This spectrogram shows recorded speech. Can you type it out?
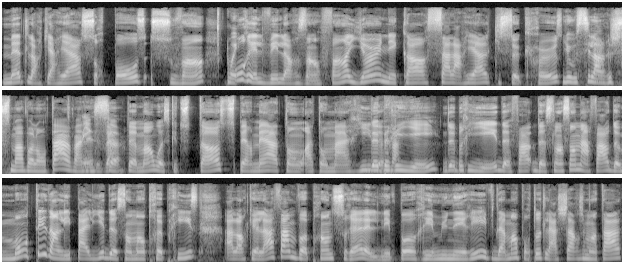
mettent leur carrière sur pause souvent pour élever leurs enfants. Il y a un écart salarial qui se creuse. Il y a aussi l'enrichissement volontaire, Vanessa. Exactement. Où est-ce que tu tasses, tu permets à ton, à ton mari de, briller. de briller, de, faire, de se lancer en affaires, de monter dans les paliers de son entreprise, alors que la femme va prendre sur elle, elle n'est pas rémunérée, évidemment pour toute la charge mentale,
